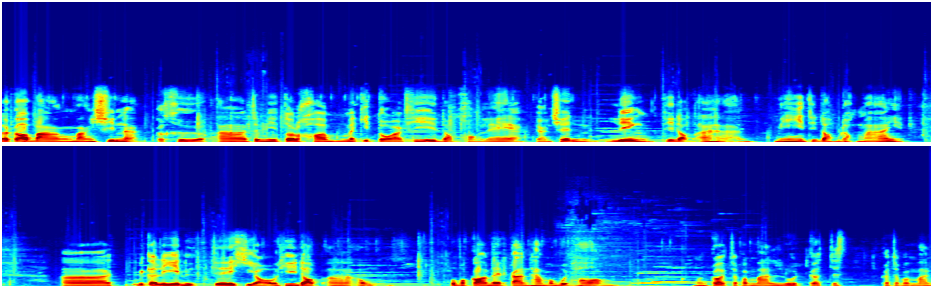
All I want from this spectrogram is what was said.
แล้วก็บางบางชิ้นอะก็คืออ่าจะมีตัวละครไม่กี่ตัวที่ดรอปของแร่อย่างเช่นลิงที่ดรอปอาหารมีที่ดรอปดอกไม้อ่าวิกาลีหรือเจ๊เขียวที่ดรอปอ่าเอาอุปกรณ์ในการทำอาวุธทอง มันก็จะประมาณรูทก็จะก็จะประมาณ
